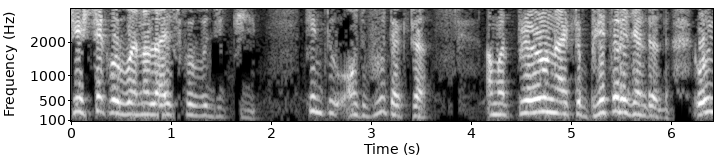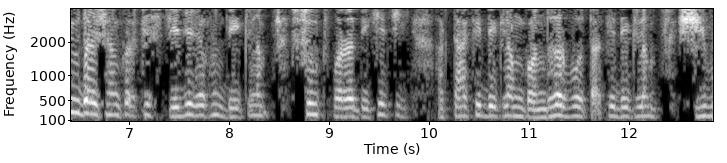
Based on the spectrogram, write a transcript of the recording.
চেষ্টা করব অ্যানালাইজ করব যে কি। কিন্তু অদ্ভুত একটা আমার প্রেরণা একটা ভেতরে যেন ওই উদয় শঙ্করকে স্টেজে যখন দেখলাম স্যুট পরা দেখেছি, আর তাকে দেখলাম গন্ধর্ব, তাকে দেখলাম শিব,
